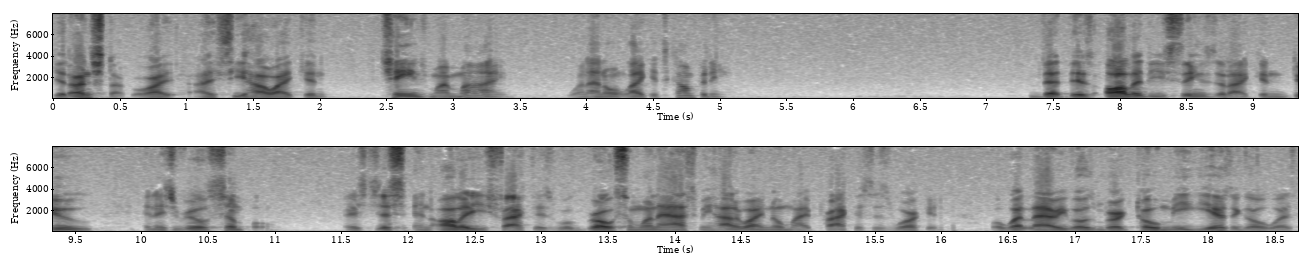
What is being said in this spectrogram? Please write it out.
get unstuck, or I, I see how I can change my mind when I don't like its company that there's all of these things that I can do, and it's real simple. It's just, and all of these factors will grow. Someone asked me, how do I know my practice is working? Well, what Larry Rosenberg told me years ago was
